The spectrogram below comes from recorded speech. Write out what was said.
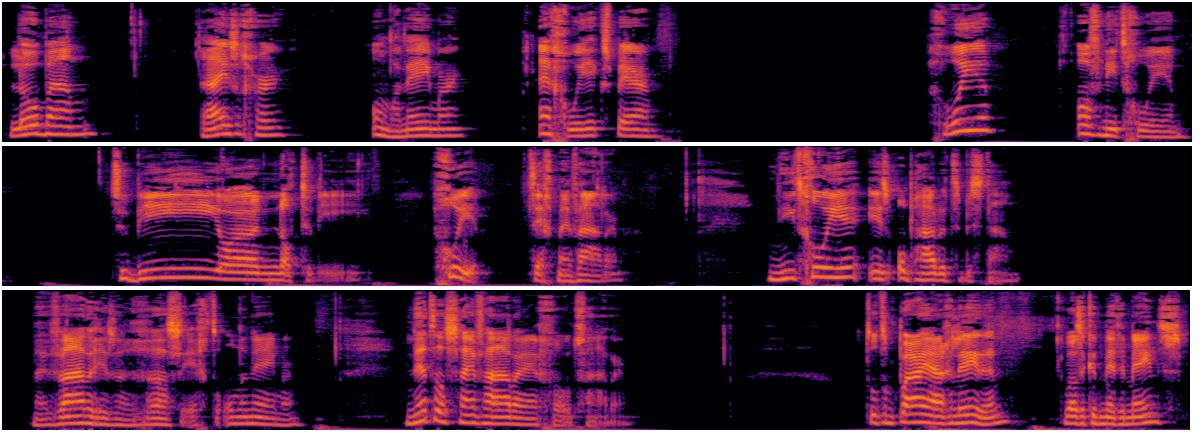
Loopbaan, reiziger, ondernemer en groeiexpert. Groeien of niet groeien? To be or not to be? Groeien, zegt mijn vader. Niet groeien is ophouden te bestaan. Mijn vader is een ras-echte ondernemer. Net als zijn vader en grootvader. Tot een paar jaar geleden was ik het met hem eens.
